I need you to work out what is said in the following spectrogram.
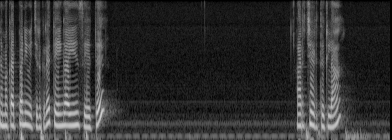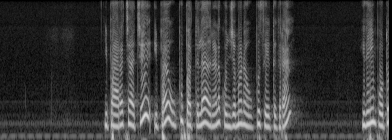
நம்ம கட் பண்ணி வச்சுருக்கிற தேங்காயையும் சேர்த்து அரைச்சி எடுத்துக்கலாம் இப்போ அரைச்சாச்சு. இப்போ உப்பு பத்தில் அதனால் கொஞ்சமாக நான் உப்பு சேர்த்துக்கிறேன். இதையும் போட்டு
